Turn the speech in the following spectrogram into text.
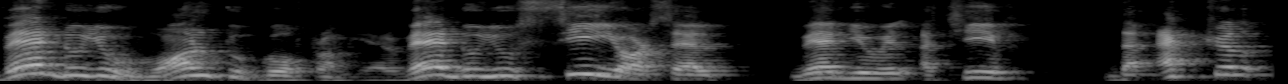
Where do you want to go from here? Where do you see yourself where you will achieve the actual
